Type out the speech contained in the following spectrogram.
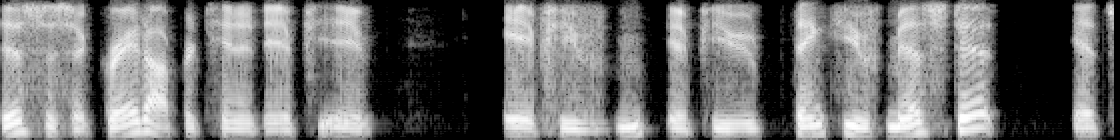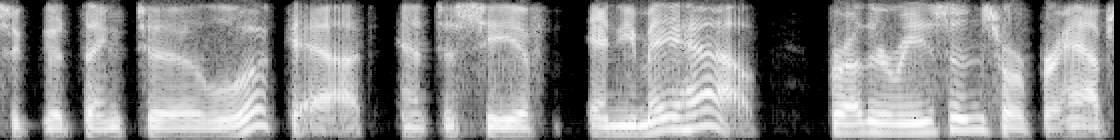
this is a great opportunity. If you if you if you think you've missed it, it's a good thing to look at and to see if and you may have for other reasons or perhaps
